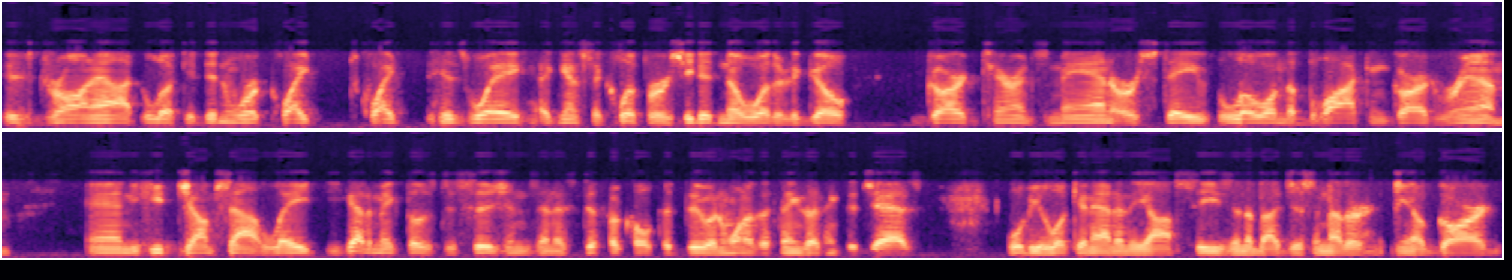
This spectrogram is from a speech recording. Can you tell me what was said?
is drawn out. Look, it didn't work quite quite his way against the Clippers. He didn't know whether to go guard Terance Mann or stay low on the block and guard rim. And he jumps out late. You got to make those decisions, and it's difficult to do. And one of the things I think the Jazz we'll be looking at in the off season about just another you know guard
